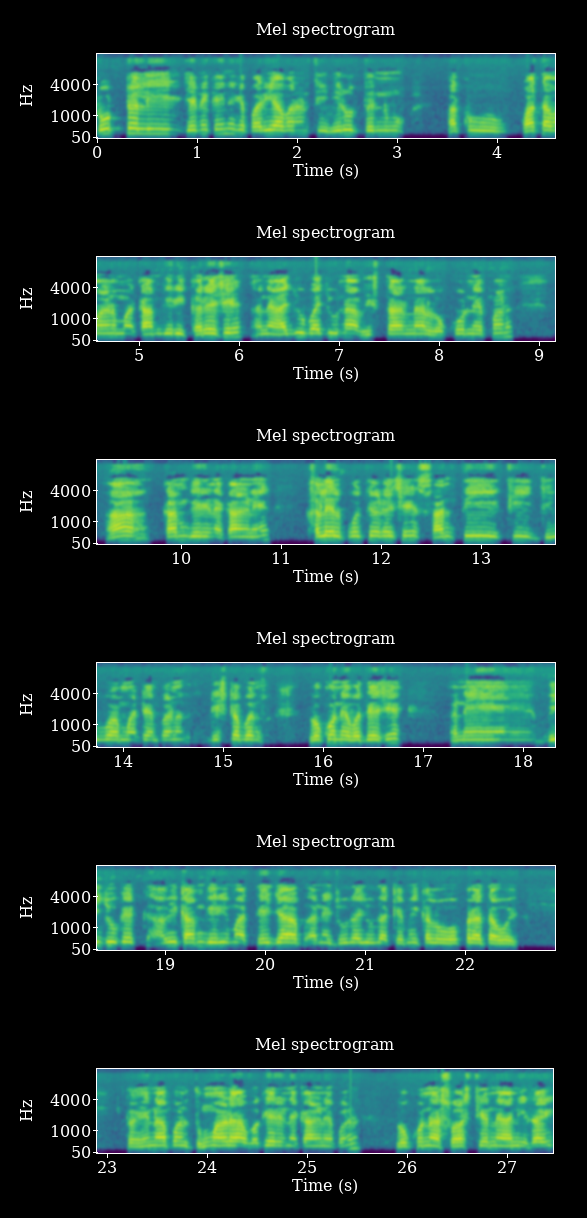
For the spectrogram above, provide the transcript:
ટોટલી જેને કહીને કે પર્યાવરણથી વિરુદ્ધનું આખું વાતાવરણમાં કામગીરી કરે છે અને આજુબાજુના વિસ્તારના લોકોને પણ આ કામગીરીને કારણે ખલેલ પહોંચાડે છે. શાંતિથી જીવવા માટે પણ ડિસ્ટર્બન્સ લોકોને વધે છે. અને બીજું કે આવી કામગીરીમાં તેજાબ અને જુદા જુદા કેમિકલો વપરાતા હોય, તો એના પણ ધુમાડા વગેરેને કારણે પણ લોકોના સ્વાસ્થ્યને હાનિ થાય.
